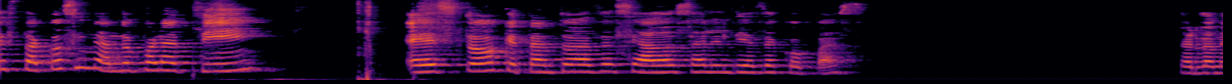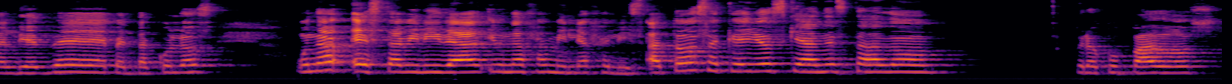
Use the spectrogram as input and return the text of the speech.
está cocinando para ti esto que tanto has deseado sale el 10 de copas. Perdón, el 10 de pentáculos. Una estabilidad y una familia feliz. A todos aquellos que han estado preocupados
